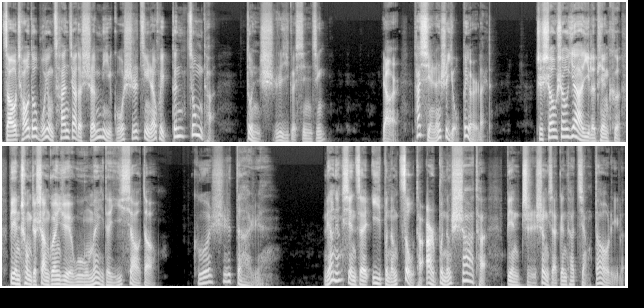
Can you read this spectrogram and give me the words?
早朝都不用参加的神秘国师竟然会跟踪他，顿时一个心惊。然而他显然是有备而来的，只稍稍讶异了片刻，便冲着上官月妩媚的一笑，道：“国师大人。”凉凉现在一不能揍他，二不能杀他，便只剩下跟他讲道理了。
